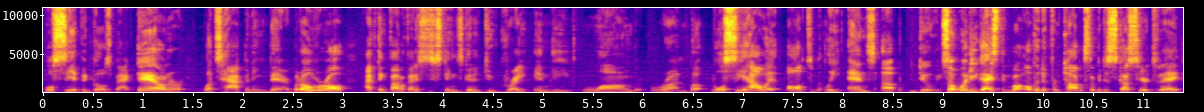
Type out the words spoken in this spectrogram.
we'll see if it goes back down or what's happening there. But overall, I think Final Fantasy 16 is going to do great in the long run, but we'll see how it ultimately ends up doing. So what do you guys think about all the different topics that we discussed here today?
